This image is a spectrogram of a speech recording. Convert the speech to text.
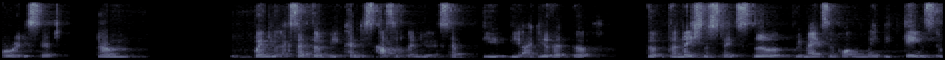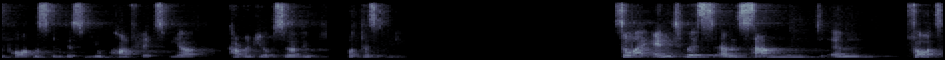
already said, um, when you accept it, we can discuss it. When you accept the the idea that the the, the nation state still remains important, maybe gains importance in this new conflicts we are currently observing. What does it mean? So I end with um, some um, thoughts.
